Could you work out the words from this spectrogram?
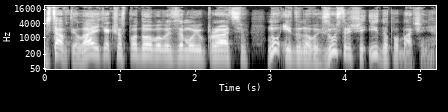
Ставте лайк, якщо сподобалось за мою працю. Ну і до нових зустрічей і до побачення.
